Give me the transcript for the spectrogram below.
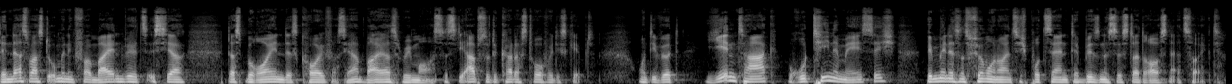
Denn das, was du unbedingt vermeiden willst, ist ja das Bereuen des Käufers, ja, Buyer's Remorse. Das ist die absolute Katastrophe, die es gibt. Und die wird jeden Tag routinemäßig in mindestens 95 Prozent der Businesses da draußen erzeugt.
